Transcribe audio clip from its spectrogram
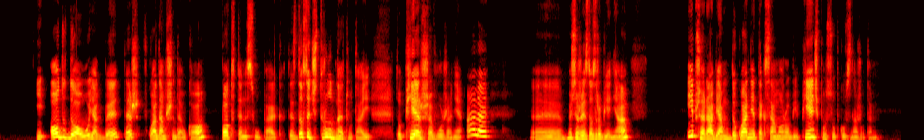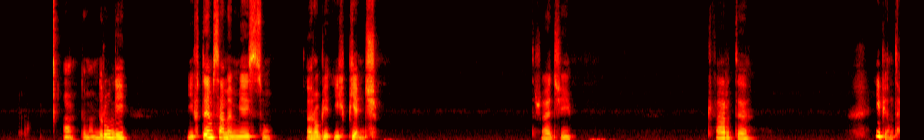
I od dołu jakby też wkładam szydełko pod ten słupek. To jest dosyć trudne tutaj, to pierwsze włożenie, ale yy, myślę, że jest do zrobienia. I przerabiam dokładnie tak samo, robię 5 półsłupków z narzutem. O, tu mam drugi. I w tym samym miejscu robię ich 5. Trzeci. Czwarty i piąte.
